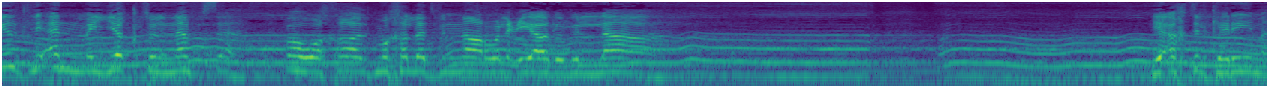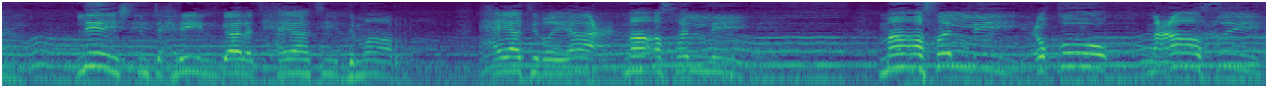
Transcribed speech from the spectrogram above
قلت لأن من يقتل نفسه فهو خالد مخلد في النار والعياذ بالله. يا أختي الكريمة ليش تنتحرين قالت حياتي دمار. حياتي ضياع. ما أصلي. ما أصلي. عقوق معاصي.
